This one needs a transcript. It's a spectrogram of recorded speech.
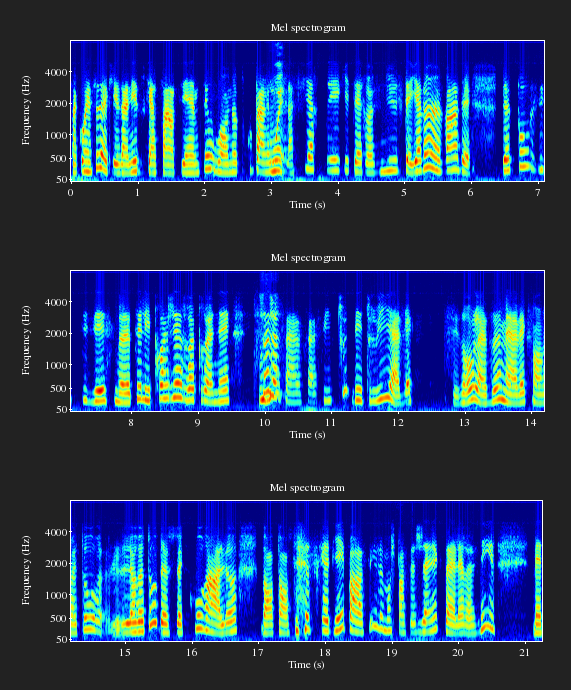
ça coïncide avec les années du 400e, tu sais, où on a beaucoup parlé de la fierté qui était revenue. Il y avait un vent de, de positivisme. Tu sais, les projets reprenaient. Tout ça, là, mm-hmm. ça, ça s'est tout détruit avec c'est drôle à dire, mais avec son retour, le retour de ce courant-là, dont on se serait bien passé, là, moi je pensais jamais que ça allait revenir, mais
